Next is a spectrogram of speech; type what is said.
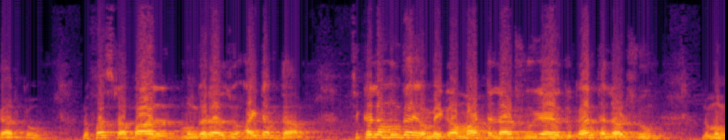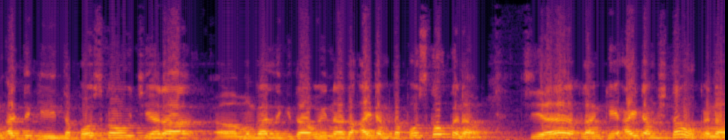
کار کوو نو فرست اف آل موږ راځو آیټم ته چې کله موږ یو میګا مارټ ته لاړ شو یا یو دکان ته لاړ شو نو موږ هلته کې تپوس کوو چې یاره موږ هلته کې د هغوی نه د آیټم تپوس کوو که نه چې یاره پلانکې آیټم شته او که نه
